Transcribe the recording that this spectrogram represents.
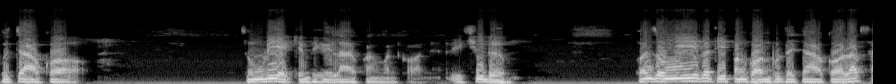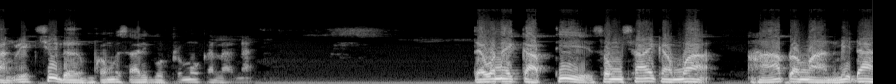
พระเจ้าก็ทรงเรียกอย่างที่เคยเล่าฟังวันก่อนเนี่ยเรียกชื่อเดิมพระทรงนี้พระทีปังกรพุทธเจ้าก็รับสั่งเรียกชื่อเดิมของภาษาริบุตรพระโมคคัลลานะ แต่ว่าในกับที่ทรงใช้คำว่า หาประมาณไม่ได้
